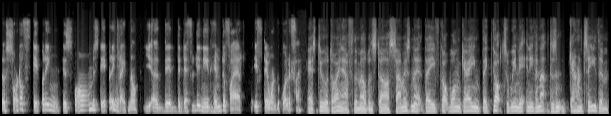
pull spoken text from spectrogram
uh, sort of tapering. His form is tapering right now. Yeah, they they definitely need him to fire if they want to qualify. Yeah, it's do or die now for the Melbourne Stars, Sam, isn't it? They've got one game, they've got to win it, and even that doesn't guarantee them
